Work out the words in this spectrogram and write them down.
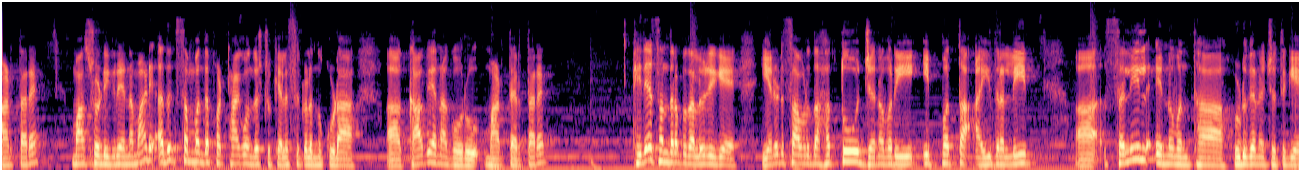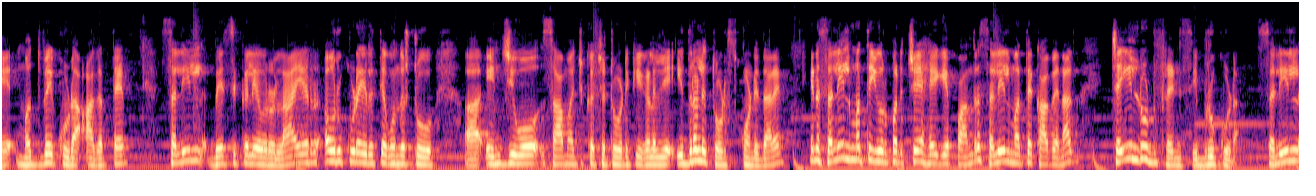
ಮಾಡ್ತಾರೆ. ಮಾಸ್ಟರ್ ಡಿಗ್ರಿಯನ್ನು ಮಾಡಿ ಅದಕ್ಕೆ ಸಂಬಂಧಪಟ್ಟ ಹಾಗೆ ಒಂದಷ್ಟು ಕೆಲಸಗಳನ್ನು ಕೂಡ ಕಾವ್ಯನಾಗವರು ಮಾಡ್ತಾ ಇರ್ತಾರೆ. ಇದೇ ಸಂದರ್ಭದಲ್ಲಿ ಅವರಿಗೆ ಎರಡು ಸಾವಿರದ ಹತ್ತು ಜನವರಿ ಇಪ್ಪತ್ತ ಐದರಲ್ಲಿ ಸಲೀಲ್ ಎನ್ನುವಂಥ ಹುಡುಗನ ಜೊತೆಗೆ ಮದುವೆ ಕೂಡ ಆಗತ್ತೆ. ಸಲೀಲ್ ಬೇಸಿಕಲಿ ಅವರು ಲಾಯರ್, ಅವರು ಕೂಡ ಇರುತ್ತೆ ಒಂದಷ್ಟು ಎನ್ ಜಿ ಒ ಸಾಮಾಜಿಕ ಚಟುವಟಿಕೆಗಳಲ್ಲಿ ಇದರಲ್ಲಿ ತೊಡಗಿಸ್ಕೊಂಡಿದ್ದಾರೆ. ಇನ್ನು ಸಲೀಲ್ ಮತ್ತೆ ಇವ್ರ ಪರಿಚಯ ಹೇಗೆಪ್ಪ ಅಂದ್ರೆ, ಸಲೀಲ್ ಮತ್ತೆ ಕಾವ್ಯನಾಗ್ ಚೈಲ್ಡ್ಹುಡ್ ಫ್ರೆಂಡ್ಸ್ ಇಬ್ರು ಕೂಡ. ಸಲೀಲ್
